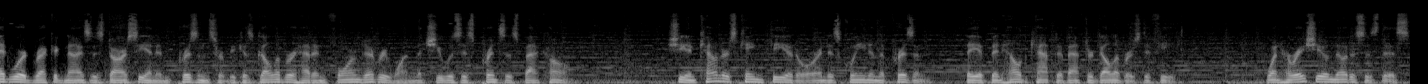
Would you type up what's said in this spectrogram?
Edward recognizes Darcy and imprisons her because Gulliver had informed everyone that she was his princess back home. She encounters King Theodore and his queen in the prison, they have been held captive after Gulliver's defeat. When Horatio notices this,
